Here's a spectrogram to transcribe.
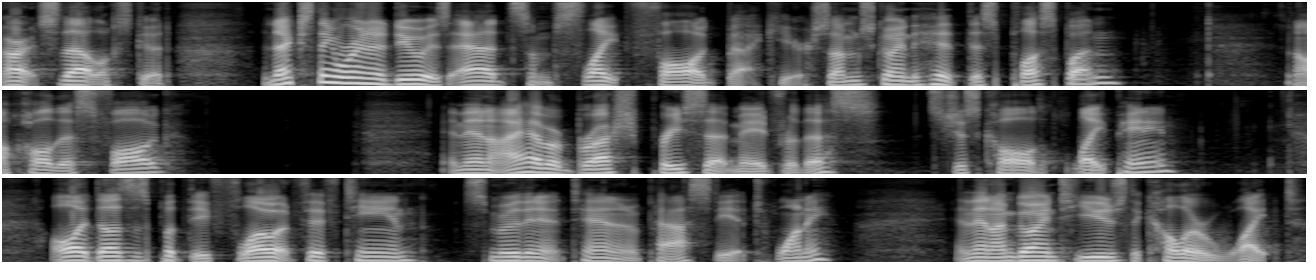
All right, so that looks good. The next thing we're going to do is add some slight fog back here. So I'm just going to hit this plus button, and I'll call this fog. And then I have a brush preset made for this. It's just called light painting. All it does is put the flow at 15, smoothing at 10, and opacity at 20. And then I'm going to use the color white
